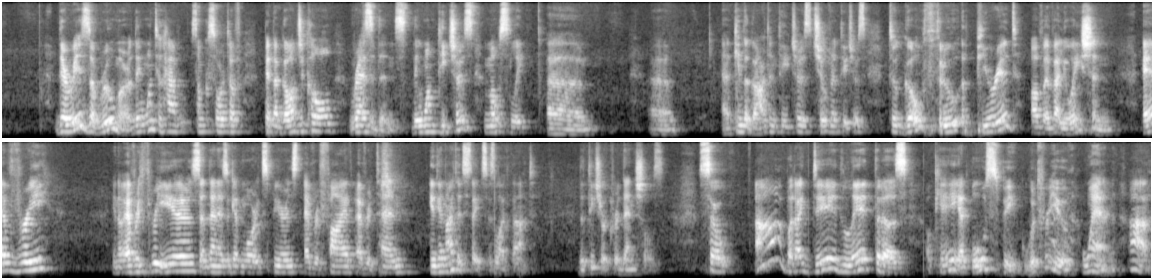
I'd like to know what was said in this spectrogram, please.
there is a rumor they want to have some sort of pedagogical residence. They want teachers, mostly um, uh, uh, kindergarten teachers, children teachers, to go through a period of evaluation every you know, every three years, and then as you get more experienced, every five, every ten. In the United States, it's like that. The teacher credentials. So, ah, but I did letras. Okay, at USP, good for you. When? Ah,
